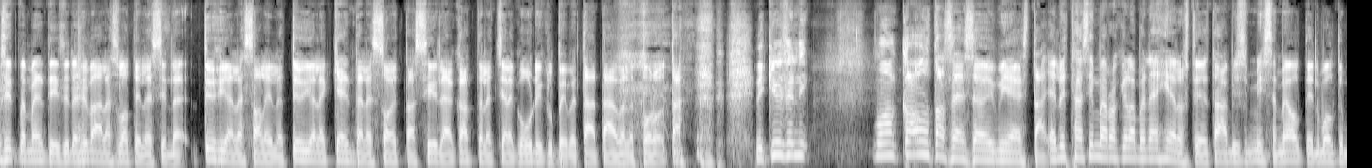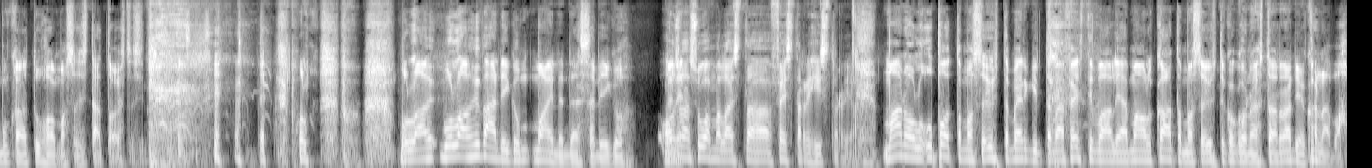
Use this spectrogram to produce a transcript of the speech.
sit me mentiin sinne hyvälle slotille, sinne tyhjälle salille, tyhjälle kentälle soittaa siinä ja katselet siellä, kun Uniklubi vetää täydelle porota. niin kyllä se niin, Mua kautta se söi miestä. Ja nythän Simerokilla menee hienosti. Ja tää, missä me oltiin, niin me oltiin mukana tuhoamassa sitä toista sitä. mulla, mulla, on, mulla on hyvä niinku maine tässä niinku osa suomalaista festarihistoriaa. Mä oon ollut upottamassa yhtä merkittävää festivaalia ja mä oon ollut kaatamassa yhtä kokonaista radiokanavaa.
